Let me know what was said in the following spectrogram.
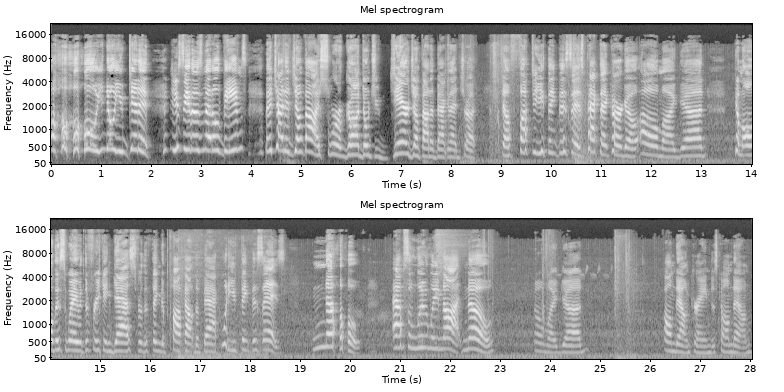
Oh, you know you did it! Do you see those metal beams? They tried to jump out. I swear to God, don't you dare jump out of the back of that truck. The fuck do you think this is? Pack that cargo. Oh my God. Come all this way with the freaking gas for the thing to pop out the back. What do you think this is? No. Absolutely not. No. Oh my god. Calm down, Crane. Just calm down.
